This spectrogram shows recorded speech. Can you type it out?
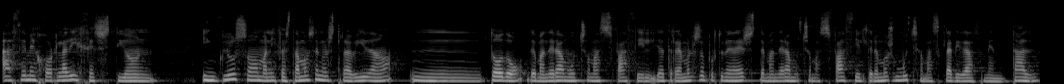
hace mejor la digestión Incluso manifestamos en nuestra vida mm, todo de manera mucho más fácil y atraemos las oportunidades de manera mucho más fácil, tenemos mucha más claridad mental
